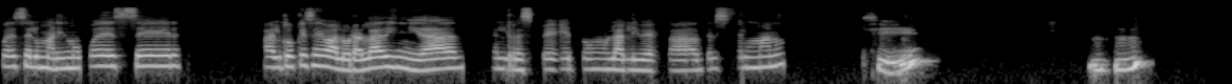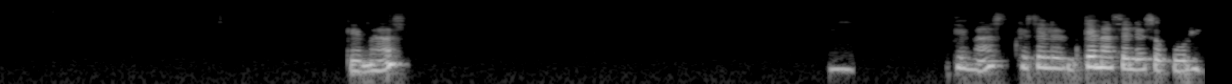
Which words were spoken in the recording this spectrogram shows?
pues el humanismo puede ser algo que se valora la dignidad, el respeto, la libertad del ser humano. Sí. ¿Qué más? ¿Qué más? ¿Qué se les, qué más se les ocurre?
